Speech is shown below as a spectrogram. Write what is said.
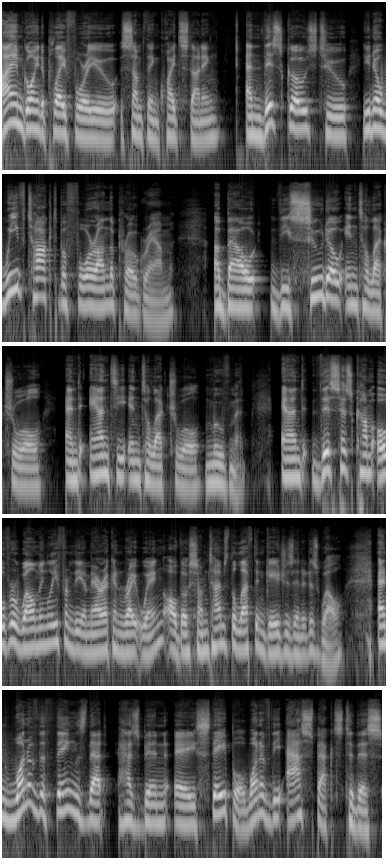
I am going to play for you something quite stunning. And this goes to, you know, we've talked before on the program about the pseudo intellectual and anti intellectual movement. And this has come overwhelmingly from the American right wing, although sometimes the left engages in it as well. And one of the things that has been a staple, one of the aspects to this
